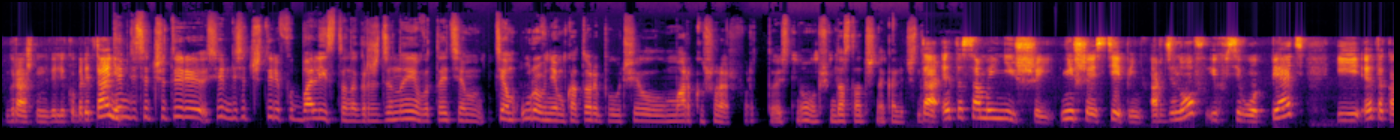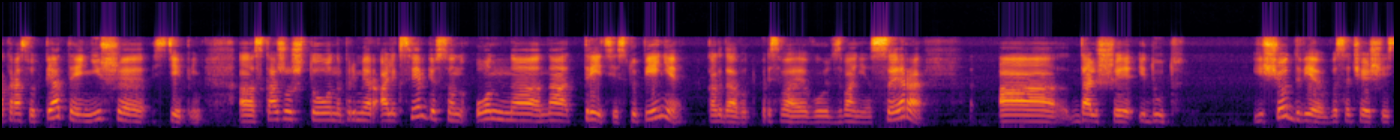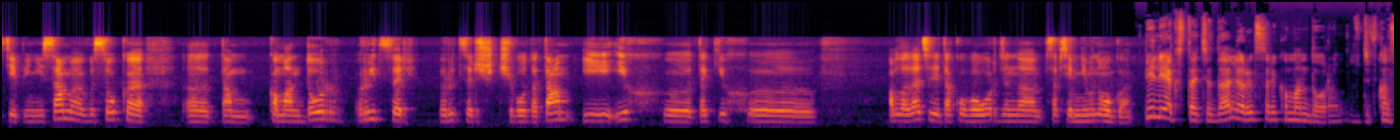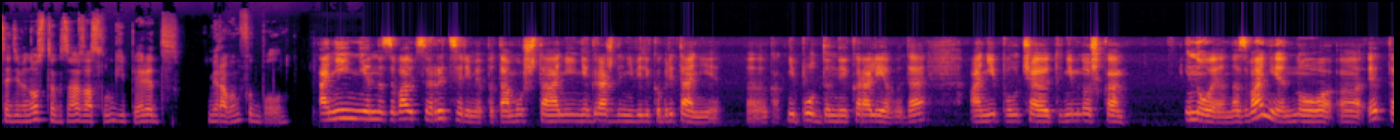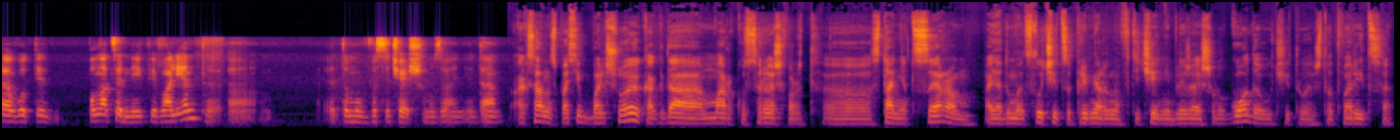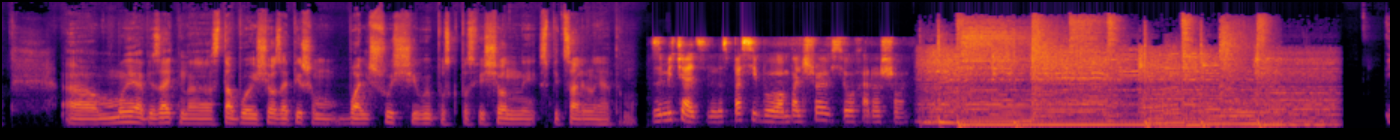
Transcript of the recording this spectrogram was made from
граждан Великобритании. 74, 74 футболиста награждены вот этим тем уровнем, который получил Маркус Решфорд. То есть, ну, в общем, достаточное количество. Да, это самый низший, низшая степень орденов, их всего пять, и это как раз вот пятая низшая степень. А, скажу, что, например, Алекс Фергюсон, он на, на третьей ступени, когда вот присваивают звание сэра, а дальше идут еще две высочайшие степени, и самая высокая э, там командор, рыцарь, рыцарь чего-то там, и их э, таких э, обладателей такого ордена совсем немного. Пеле, кстати, дали рыцаря командора в конце 90-х за заслуги перед мировым футболом. Они не называются рыцарями, потому что они не граждане Великобритании, как не подданные королевы, да, они получают немножко иное название, но это вот полноценный эквивалент э, этому высочайшему званию, да. Оксана, спасибо большое. Когда Маркус Решфорд э, станет сэром, а я думаю, это случится примерно в течение ближайшего года, учитывая, что творится, э, мы обязательно с тобой еще запишем большущий выпуск, посвященный специально этому. Замечательно. Спасибо вам большое. Всего хорошего.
